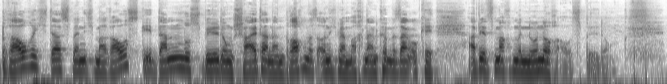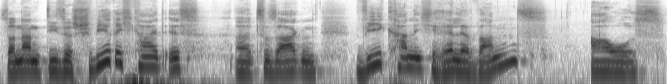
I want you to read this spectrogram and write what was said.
brauche ich das, wenn ich mal rausgehe, dann muss Bildung scheitern, dann brauchen wir es auch nicht mehr machen, dann können wir sagen, okay, ab jetzt machen wir nur noch Ausbildung. Sondern diese Schwierigkeit ist äh, zu sagen, wie kann ich Relevanz aus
